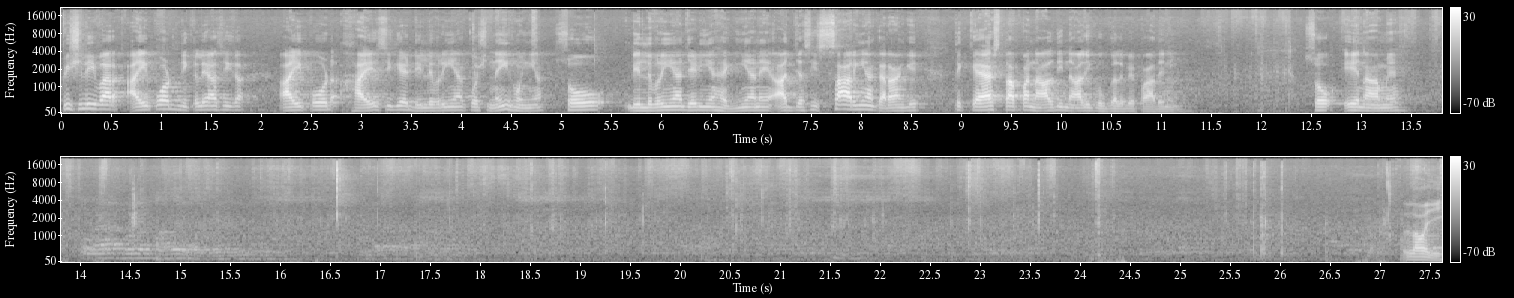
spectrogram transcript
ਪਿਛਲੀ ਵਾਰ ਆਈਪੋਡ ਨਿਕਲਿਆ ਸੀਗਾ। ਆਈਪੋਡ ਹਾਈ ਸੀਗੇ ਡਿਲੀਵਰੀਆਂ ਕੁਝ ਨਹੀਂ ਹੋਈਆਂ। ਸੋ ਡਿਲੀਵਰੀਆਂ ਜਿਹੜੀਆਂ ਹੈਗੀਆਂ ਨੇ, ਅੱਜ ਅਸੀਂ ਸਾਰੀਆਂ ਕਰਾਂਗੇ ਤੇ ਕੈਸ਼ ਤਾਂ ਆਪਾਂ ਨਾਲ ਦੀ ਨਾਲ ਹੀ ਗੂਗਲ ਪੇ ਪਾ ਦੇਣੀ। ਸੋ ਇਹ ਨਾਮ ਹੈ। ਲਓ ਜੀ।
